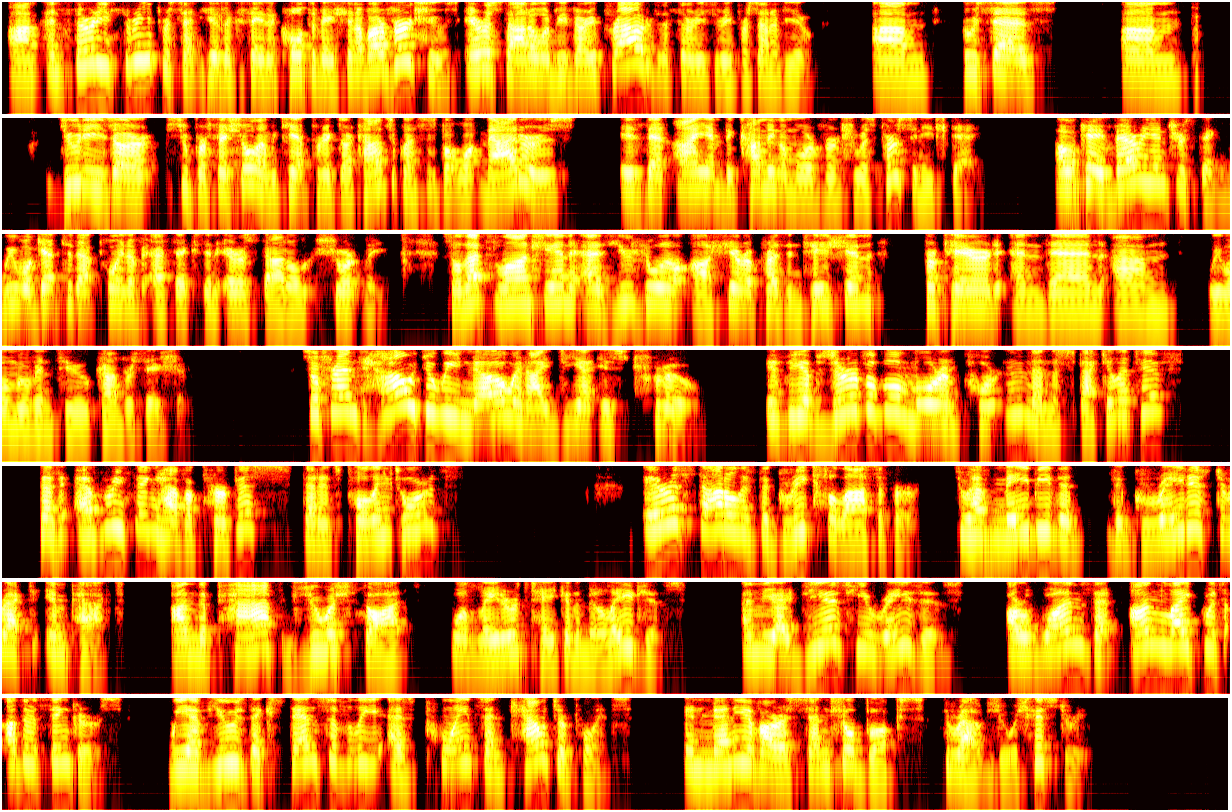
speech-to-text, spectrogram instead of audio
Um, and 33% here that say the cultivation of our virtues. Aristotle would be very proud of the 33% of you um, who says um, duties are superficial and we can't predict our consequences, but what matters is that I am becoming a more virtuous person each day. Okay, very interesting. We will get to that point of ethics in Aristotle shortly. So let's launch in. As usual, I'll share a presentation prepared and then um, we will move into conversation. So, friends, how do we know an idea is true? Is the observable more important than the speculative? Does everything have a purpose that it's pulling towards? Aristotle is the Greek philosopher to have maybe the, the greatest direct impact on the path Jewish thought will later take in the Middle Ages. And the ideas he raises are ones that, unlike with other thinkers, we have used extensively as points and counterpoints in many of our essential books throughout Jewish history.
